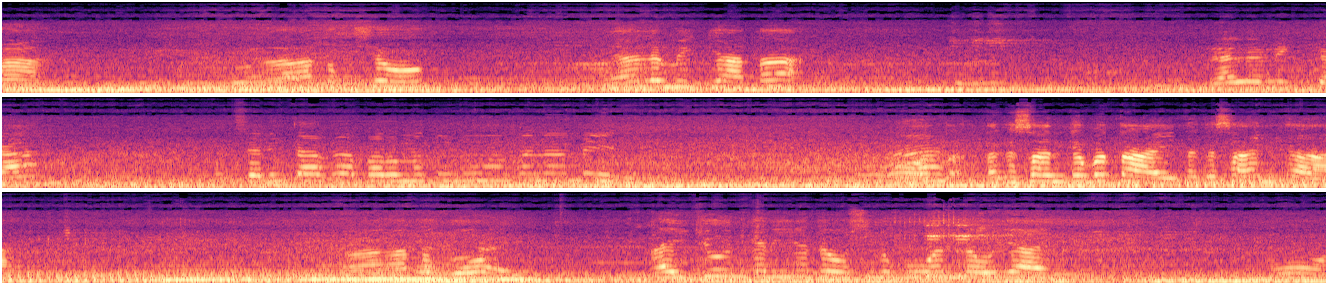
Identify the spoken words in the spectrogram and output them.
Ha? Nangangatok siya oh. Nilalamig yata. Lalamig ka? Magsalita ka para matulungan ka namin. Oh, ta- taga saan ka ba tay? Taga saan ka? Nangangatok oh. Ay, June, kanina daw, sinubuan daw yan. Oh,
